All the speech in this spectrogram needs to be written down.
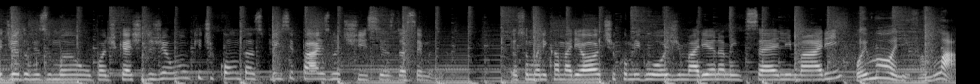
dia do resumão, o podcast do G1 que te conta as principais notícias da semana. Eu sou Mônica Mariotti, comigo hoje Mariana Mentelli. Mari. Oi, Moni, vamos lá.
